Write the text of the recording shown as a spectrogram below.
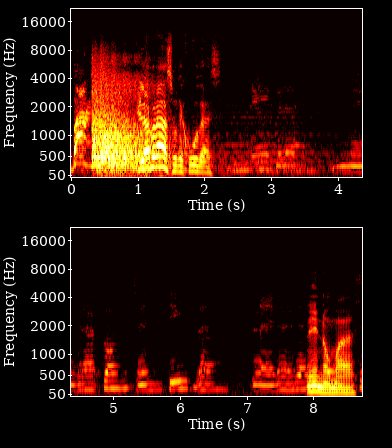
¡Bang! El abrazo de Judas. Negra, negra consentida. Ve nomás.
